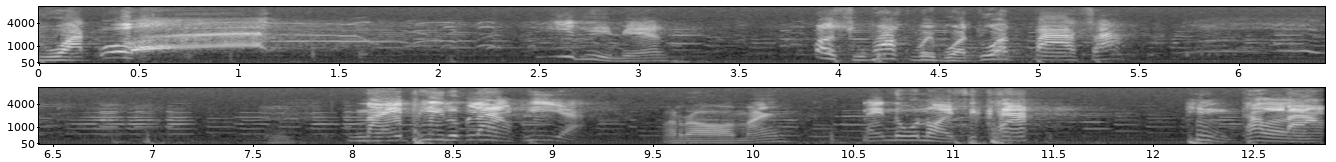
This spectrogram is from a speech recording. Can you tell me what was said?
สวดโอ้อีนี่แหม่ว่าสุภาพกูไปบวชจวัดป่าซะไหนพี่รูปร่างพี่อะรอไหมไหนดูหน่อยสิคะหึทั้งหลัง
